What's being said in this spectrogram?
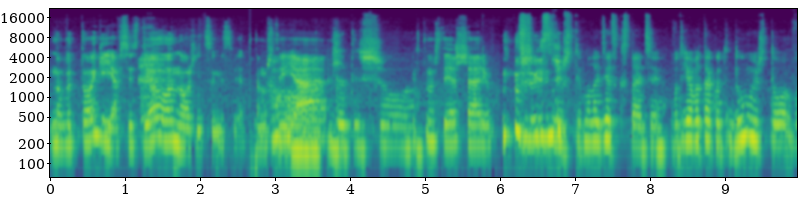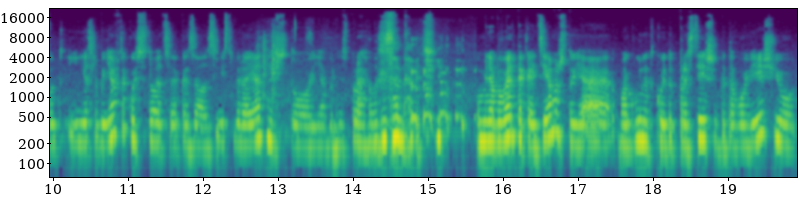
Но в итоге я все сделала ножницами, Свет, потому что я... Да ты шо? Потому что я шарю в жизни. Слушай, ты молодец, кстати. Вот я вот так вот думаю, что вот если бы я в такой ситуации оказалась, есть вероятность, что я бы не справилась с задачей. У меня бывает такая тема, что я могу над какой-то простейшей бытовой вещью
